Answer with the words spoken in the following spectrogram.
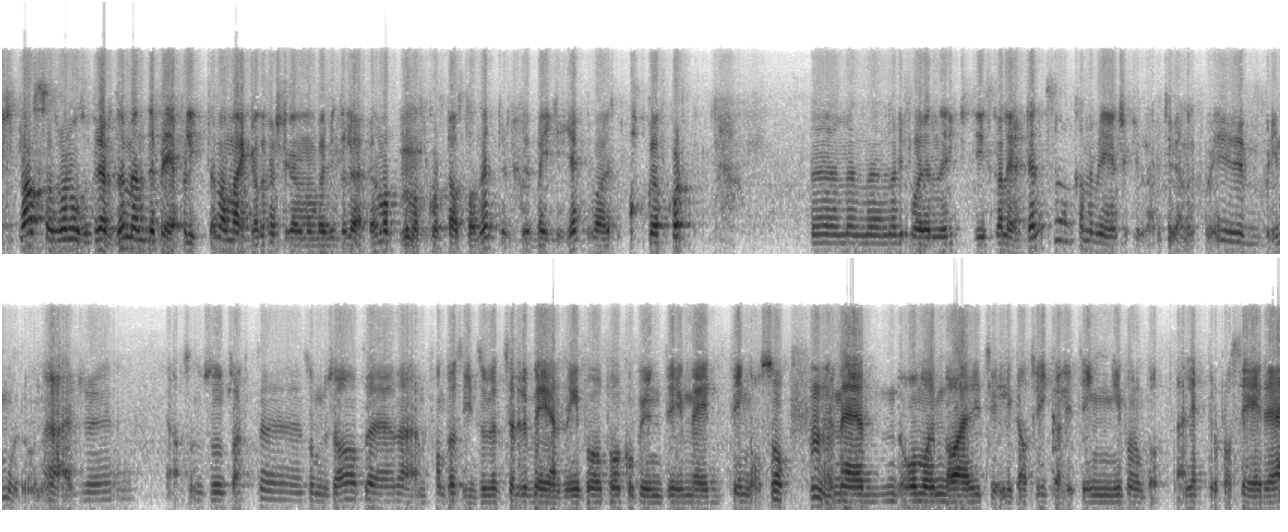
ikke plass. Altså, det var noen som prøvde, men det ble for lite. Man merka det første gang man bare begynte å løpe. Man hadde mm. korte avstander. Det gikk ikke. Det var liksom akkurat for kort. Uh, men når de får en riktig skalert en, så kan det bli en skikkelig bra. tur. nok blir, blir moro. Det er uh, ja, som, som, sagt, som du sa, at det, er er fantasien som setter begrensninger på, på community-made-ting også. Mm. Med, og når de da er i tillegg at vi ikke har litt ting i forhold til at det er lettere å plassere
